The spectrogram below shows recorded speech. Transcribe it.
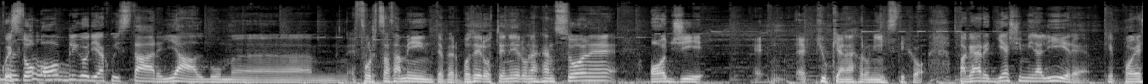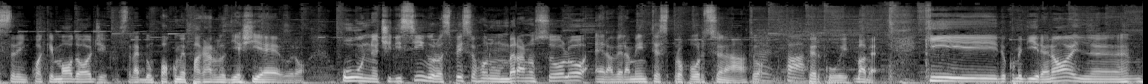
questo molto- obbligo di acquistare gli album ehm, forzatamente per poter ottenere una canzone oggi è, è più che anacronistico. Pagare 10.000 lire, che può essere in qualche modo oggi sarebbe un po' come pagarlo 10 euro. Un CD singolo, spesso con un brano solo, era veramente sproporzionato. Eh, per cui, vabbè, chi, come dire, no? Il,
